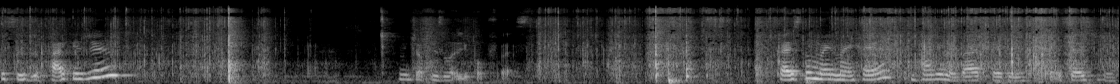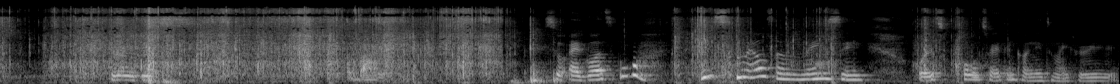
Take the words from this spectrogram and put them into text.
This is the packaging. Let me drop this lollipop first. Guys don't mind my hair. I'm having a bad headache. So it just this so I got, oh, it smells amazing. But it's cold, so I think I need to microwave it.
